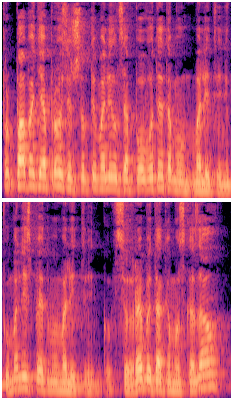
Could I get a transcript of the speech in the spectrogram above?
папа тебя просит, чтобы ты молился по вот этому молитвеннику, молись по этому молитвеннику. Все, Рэбе так ему сказал.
